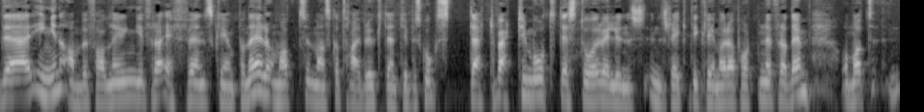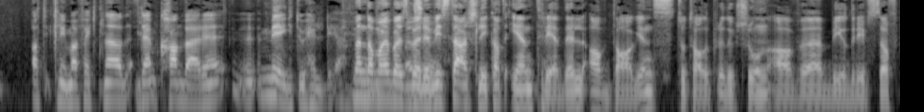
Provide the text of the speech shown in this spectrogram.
det er ingen anbefaling fra FNs klimapanel om at man skal ta i bruk den type skog. Tvert imot, det står veldig understreket i klimarapportene fra dem om at at klimaeffektene dem kan være eh, meget uheldige. Men da må jeg bare spørre, Hvis det er slik at en tredel av dagens totale produksjon av eh, biodrivstoff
